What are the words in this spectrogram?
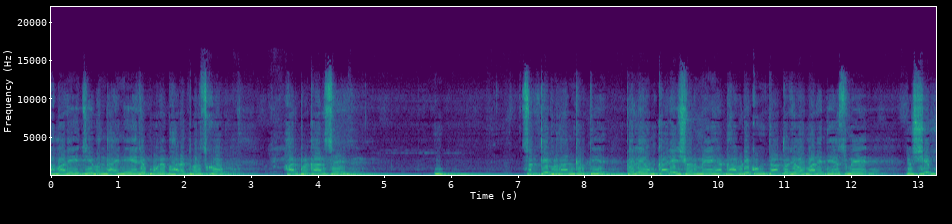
हमारी जीवन दायिनी है जो पूरे भारतवर्ष को हर प्रकार से शक्ति प्रदान करती है। पहले ओंकारेश्वर में या धावड़ी कुंटा तो जो हमारे देश में जो शिव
